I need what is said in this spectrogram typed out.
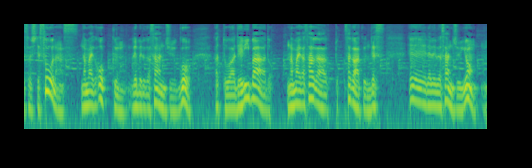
ー、そしてソーナンス、名前がオックン、レベルが35。あとはデリバード、名前がサガーサガーくんです。えー、レベルが34。う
